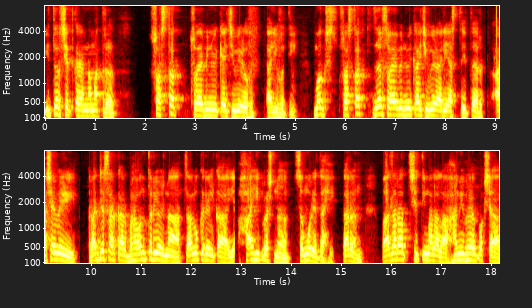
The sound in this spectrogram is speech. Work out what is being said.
इतर शेतकऱ्यांना मात्र स्वस्तात सोयाबीन विकायची वेळ होत आली होती. मग स्वस्तात जर सोयाबीन विकायची वेळ आली असती तर अशा वेळी राज्य सरकार भावांतर योजना चालू करेल का हाही प्रश्न समोर येत आहे. कारण बाजारात शेतीमालाला हमी भावापेक्षा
